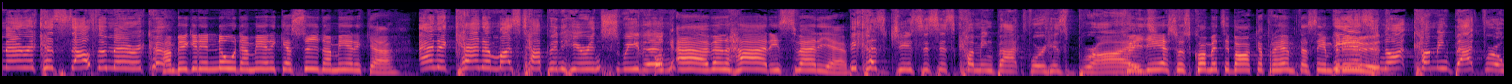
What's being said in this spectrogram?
America, South America. Han bygger i Nordamerika, Sydamerika And it can and must happen here in Sweden. och även här i Sverige. Because Jesus is coming back for his För bride. Jesus kommer tillbaka för att hämta sin He is brud. not coming back for a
